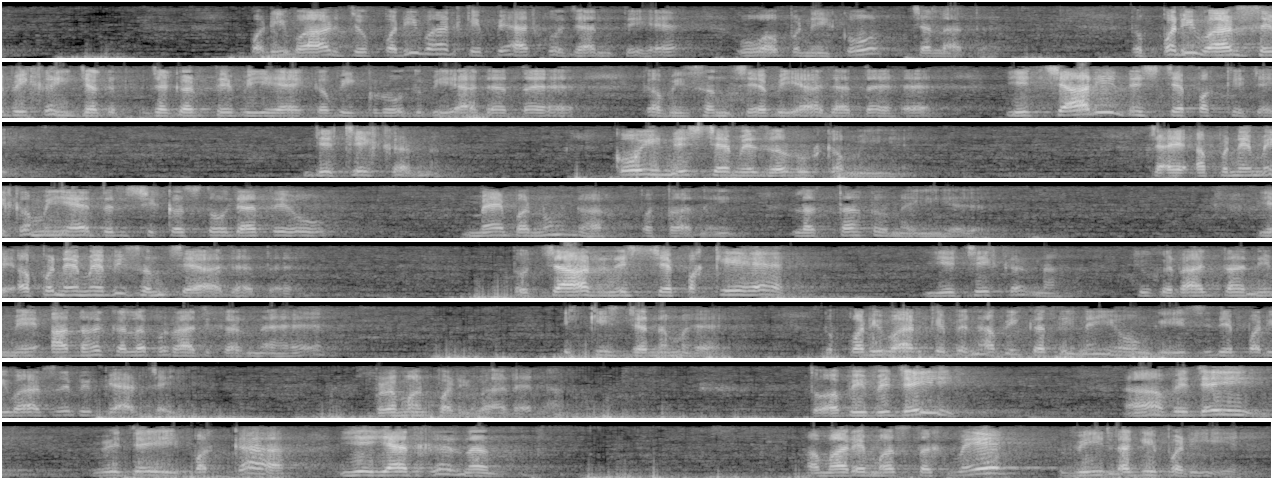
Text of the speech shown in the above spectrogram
परिवार जो परिवार के प्यार को जानते हैं, वो अपने को चलाता है। तो परिवार से भी कहीं जग जगड़ते भी है, कभी क्रोध भी आ जाता है, कभी संशय भी आ जाता है। ये चार ही निश्चय पक्के चाहिए। ये चेक करना। कोई निश्चय में ज़रूर कमी है। चाहे अपने में कमी है, दिल शिकस्त हो जाते हो, मैं बनूँगा, पता नहीं, लगता तो नहीं है। ये अपने में भी संशय आ जाता है। तो चार निश्चय पक्के हैं। ये चेक करना, क्योंकि राजधानी में आधा कल्प राज करना है। 21 जन्म है। तो परिवार के बिना भी गति नहीं होंगी, इसलिए परिवार से भी प्यार चाहिए। ब्राह्मण परिवार है ना। तो अभी विजयी हाँ विजयी। विजयी पक्का ये याद करना। हमारे मस्तक में वी लगी पड़ी है।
